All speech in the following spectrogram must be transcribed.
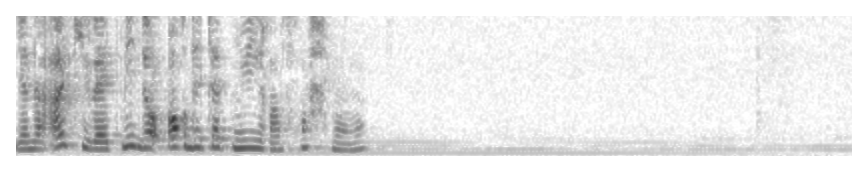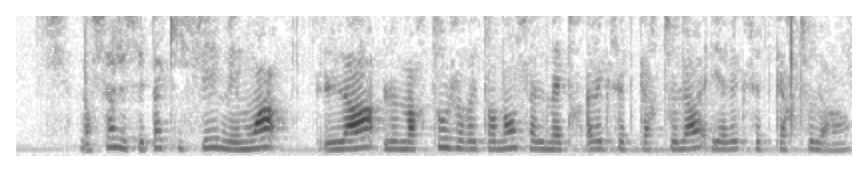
Il y en a un qui va être mis dans, hors d'état de nuire, hein, franchement. Hein. Alors ça, je ne sais pas qui c'est, mais moi, là, le marteau, j'aurais tendance à le mettre avec cette carte-là et avec cette carte-là. Hein.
